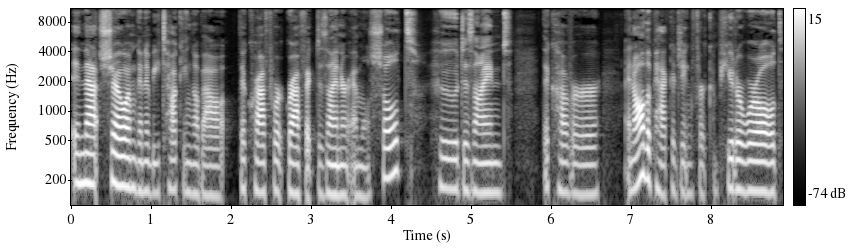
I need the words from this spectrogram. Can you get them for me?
In that show, I'm going to be talking about the Kraftwerk graphic designer Emil Schult, who designed the cover and all the packaging for Computer World.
